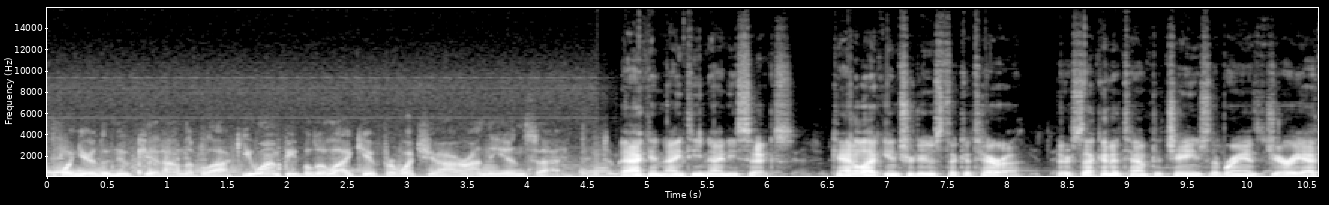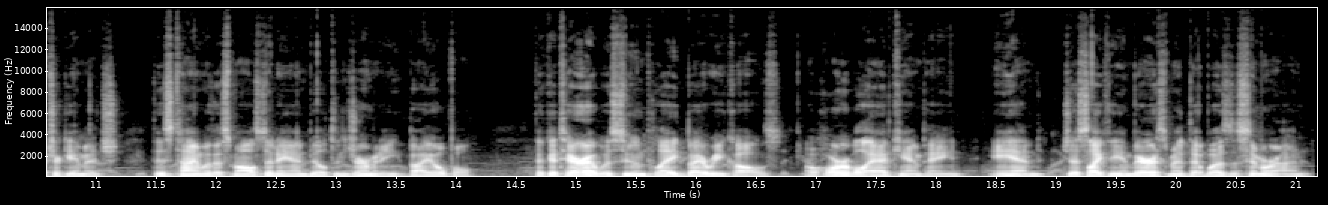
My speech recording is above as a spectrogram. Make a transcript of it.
When you're the new kid on the block, you want people to like you for what you are on the inside. Back in 1996, Cadillac introduced the Catera, their second attempt to change the brand's geriatric image, this time with a small sedan built in Germany by Opel. The Catera was soon plagued by recalls, a horrible ad campaign, and, just like the embarrassment that was the Cimarron,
